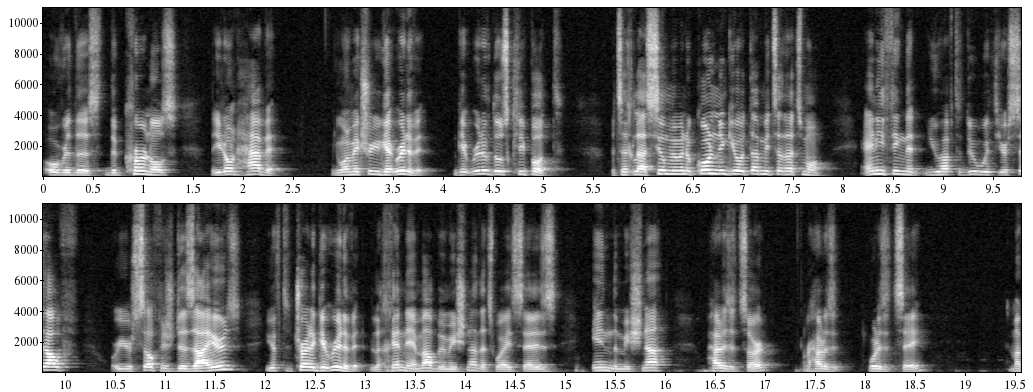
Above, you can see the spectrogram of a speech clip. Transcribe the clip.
over the, the kernels, that you don't have it. You want to make sure you get rid of it. Get rid of those klipot. Anything that you have to do with yourself or your selfish desires, you have to try to get rid of it. That's why it says in the Mishnah, how does it start? Or how does it, what does it say? A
